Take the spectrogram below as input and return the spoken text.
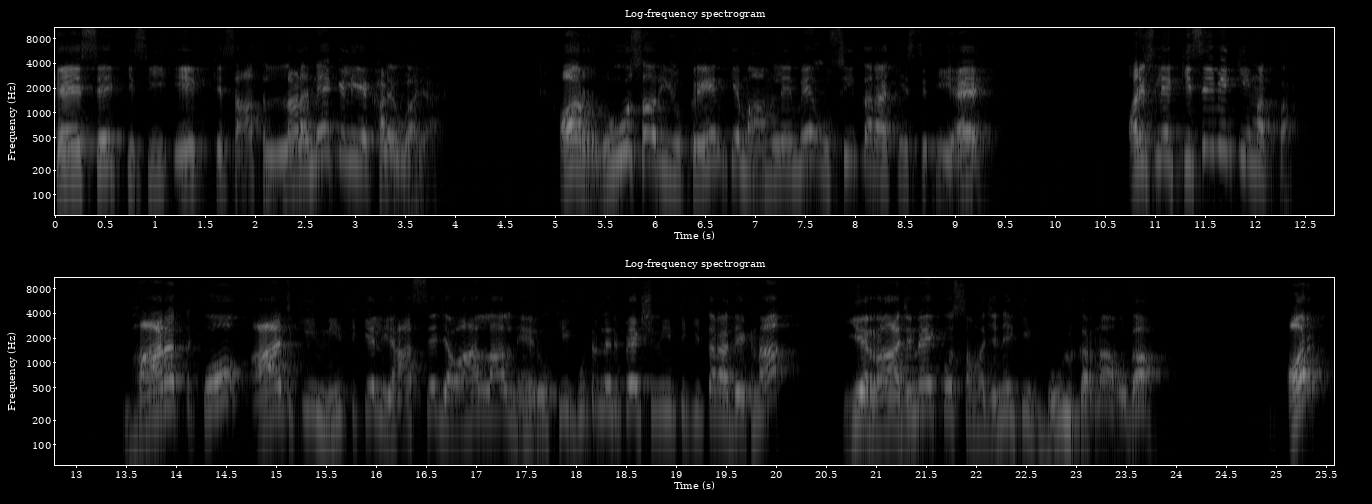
कैसे किसी एक के साथ लड़ने के लिए खड़े हुआ जाए। और रूस और यूक्रेन के मामले में उसी तरह की स्थिति है। और इसलिए किसी भी कीमत पर भारत को आज की नीति के लिहाज से जवाहरलाल नेहरू की गुट निरपेक्ष नीति की तरह देखना, ये राजनय को समझने की भूल करना होगा। और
